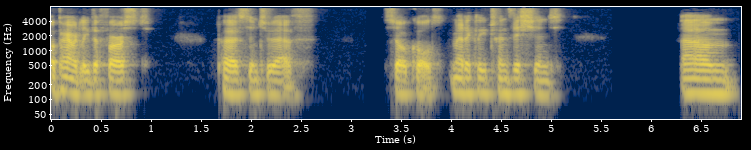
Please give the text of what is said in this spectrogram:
apparently the first person to have so-called medically transitioned. Um,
